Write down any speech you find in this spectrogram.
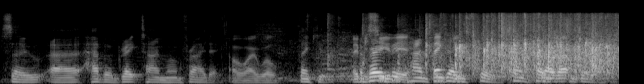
So uh, have a great time on Friday. Oh, I will. Thank you. Maybe a very see you big there. hand Thank for. James. Thanks very much.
